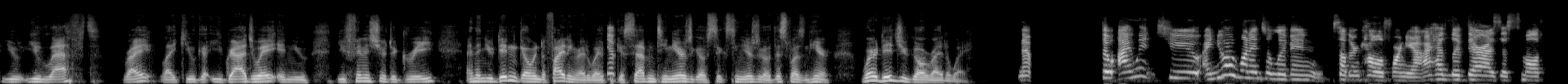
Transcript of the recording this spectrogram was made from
you you left right like you got you graduate and you you finish your degree and then you didn't go into fighting right away yep. because 17 years ago 16 years ago this wasn't here where did you go right away no so I went to, I knew I wanted to live in Southern California. I had lived there as a small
